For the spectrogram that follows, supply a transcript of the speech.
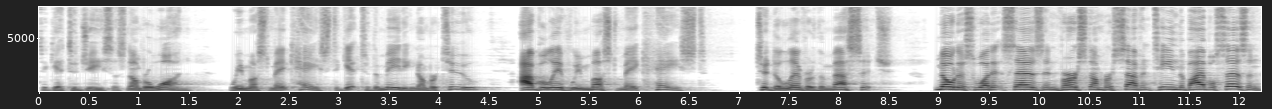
to get to Jesus. Number one, we must make haste to get to the meeting. Number two, I believe we must make haste to deliver the message. Notice what it says in verse number 17. The Bible says, and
